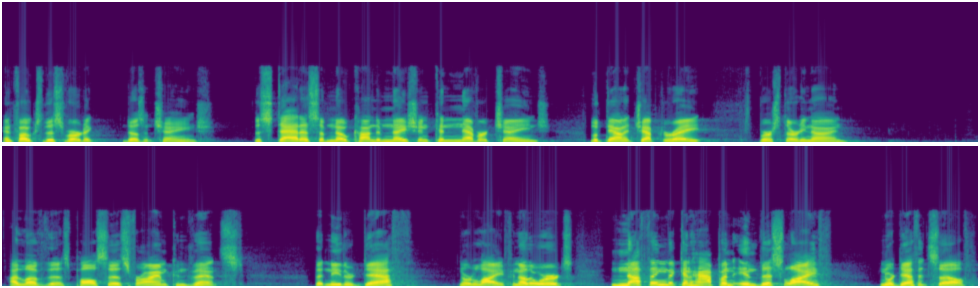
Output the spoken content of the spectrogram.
And, folks, this verdict doesn't change. The status of no condemnation can never change. Look down at chapter 8, verse 39. I love this. Paul says, For I am convinced that neither death nor life, in other words, nothing that can happen in this life, nor death itself,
